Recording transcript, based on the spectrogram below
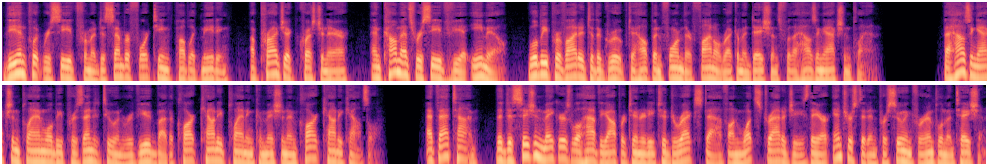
The input received from a December 14 public meeting, a project questionnaire, and comments received via email will be provided to the group to help inform their final recommendations for the Housing Action Plan. The Housing Action Plan will be presented to and reviewed by the Clark County Planning Commission and Clark County Council. At that time, the decision makers will have the opportunity to direct staff on what strategies they are interested in pursuing for implementation.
